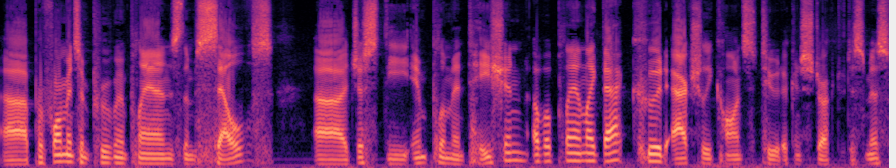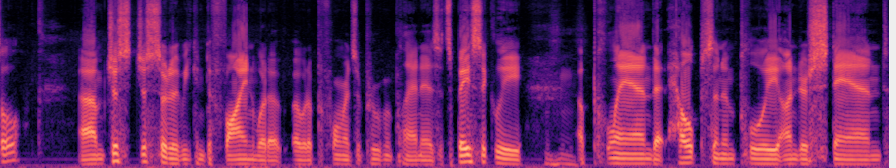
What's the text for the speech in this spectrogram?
Uh, performance improvement plans themselves, uh, just the implementation of a plan like that, could actually constitute a constructive dismissal. Um, just just so that we can define what a what a performance improvement plan is. It's basically mm-hmm. a plan that helps an employee understand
